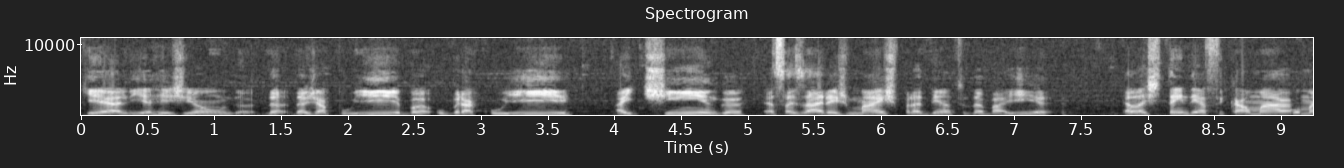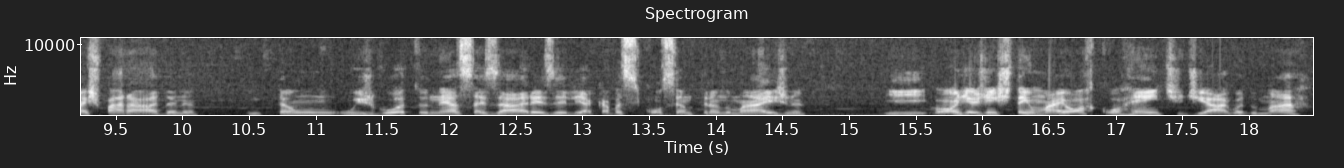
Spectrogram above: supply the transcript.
que é ali a região da, da, da Japuíba, o Bracuí, a Itinga, essas áreas mais para dentro da Bahia, elas tendem a ficar uma água mais parada, né? Então, o esgoto nessas áreas ele acaba se concentrando mais, né? E onde a gente tem uma maior corrente de água do mar,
